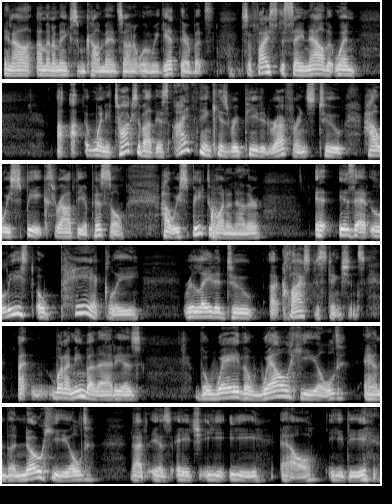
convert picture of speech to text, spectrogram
And i am going to make some comments on it when we get there. But suffice to say now that when I, when he talks about this, I think his repeated reference to how we speak throughout the epistle, how we speak to one another, is at least opaquely related to uh, class distinctions. I, what I mean by that is the way the well healed and the no healed, that is H E E L E D,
